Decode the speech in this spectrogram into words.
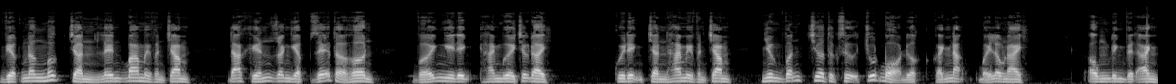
việc nâng mức trần lên 30% đã khiến doanh nghiệp dễ thở hơn với Nghị định 20 trước đây. Quy định trần 20% nhưng vẫn chưa thực sự chút bỏ được gánh nặng bấy lâu nay. Ông Đinh Việt Anh,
